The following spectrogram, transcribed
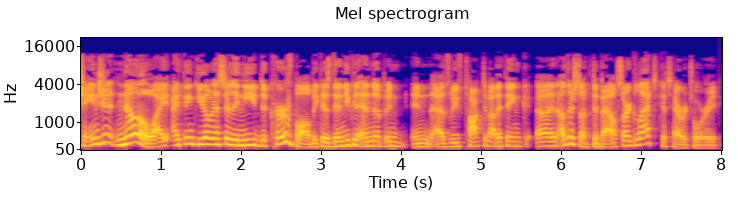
change it? No, I, I think you don't necessarily need the curveball because then you can end up in, in as we've talked about, I think, uh, in other stuff, the Battlestar Galactica territory.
